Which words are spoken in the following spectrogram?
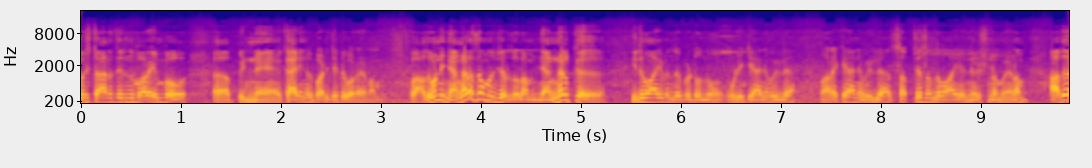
ഒരു സ്ഥാനത്തിരുന്ന് പറയുമ്പോൾ പിന്നെ കാര്യങ്ങൾ പഠിച്ചിട്ട് പറയണം. അപ്പോൾ അതുകൊണ്ട് ഞങ്ങളെ സംബന്ധിച്ചിടത്തോളം ഞങ്ങൾക്ക് ഇതുമായി ബന്ധപ്പെട്ടൊന്നും ഒളിക്കാനുമില്ല മറയ്ക്കാനുമില്ല. സത്യസന്ധമായ അന്വേഷണം വേണം. അത്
